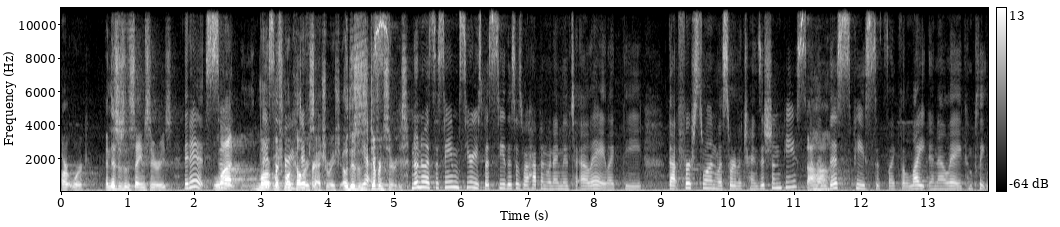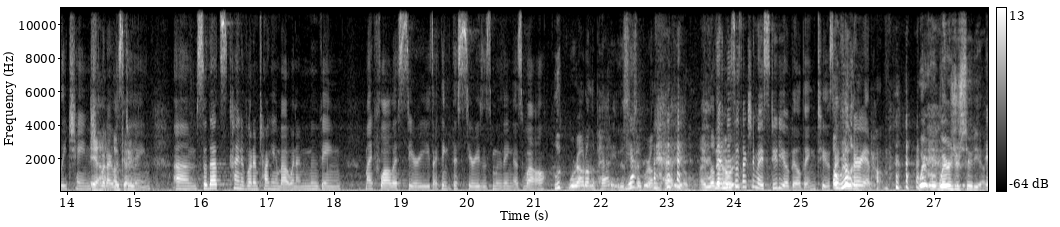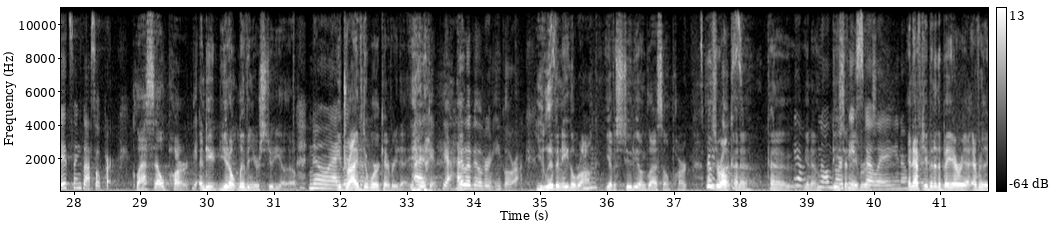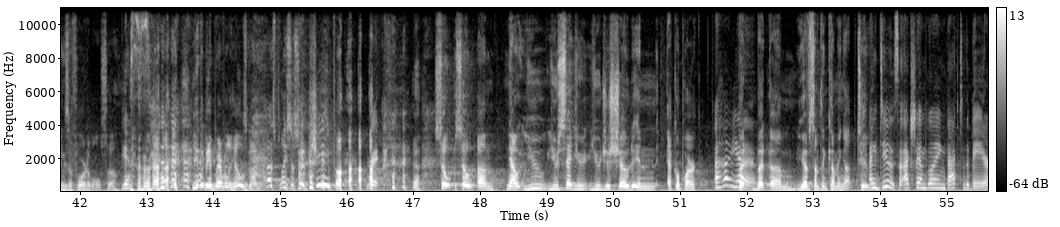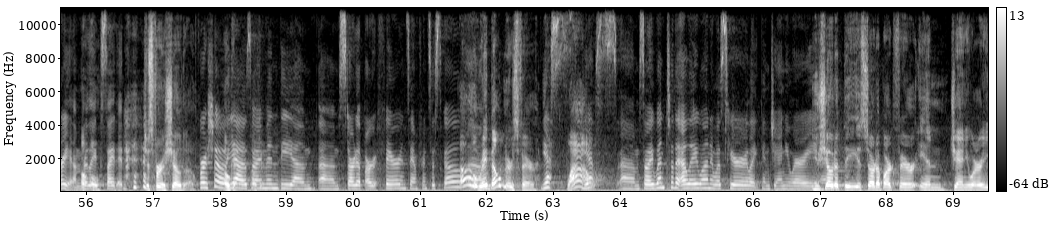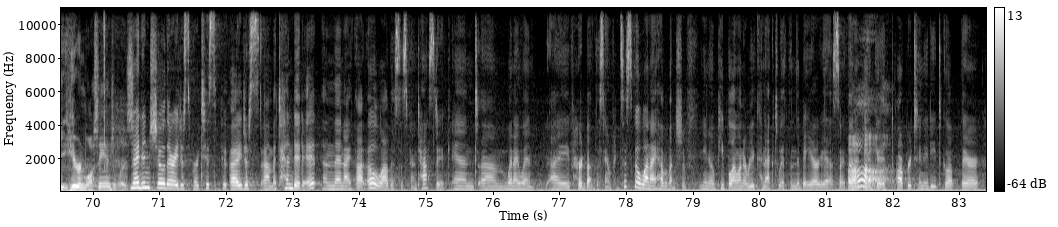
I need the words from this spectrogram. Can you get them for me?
artwork, and this is the same series. It is. A So lot more, much more color different. saturation. Oh, this is a different series. No, no, it's the same series, but see, this is what happened when I moved to LA. Like the that first one was sort of a transition piece, and Uh-huh. then this piece, it's like the light in LA completely changed Yeah, what I was okay. doing. Um, so that's kind of what I'm talking about when I'm moving my flawless series. I think this series is moving as well. Look, we're out on the patio. This Yeah. looks like we're on the patio. I love it. Then Are this is actually my studio building too, so Oh, I feel very at home. where, where's your studio? it's in Glassell Park. Glassell Park. And you, you don't live in your studio though. No, I You drive in- to work every day. I do. Yeah, I live over in Eagle Rock. You live in Eagle Rock. You have a studio in Glassell Park. Those Mm-hmm. pretty are all kind of kind of Yeah, you know no, decent northeast neighborhoods. LA, you know. And after you've been in the Bay Area, everything's affordable. So Yes. you could be in Beverly Hills going, "Ah, this place is so cheap. right. Yeah. So so um, now you you said you you just showed in Echo Park. Uh-huh, yeah. But but um, you have something coming up too. I do. So actually, I'm going back to the Bay Area. I'm really Uh-oh. excited. just for a show though. For a show, Okay, yeah. So okay. I'm in the um, um, Startup Art Fair in San Francisco. Oh, Um, Ray Beldner's fair. Yes. Wow. Yes. Um, so I went to the LA one. It was here like in January. You showed at the Startup Art Fair in January here in Los Angeles. No, I didn't show there. I just participated. I just um, attended it, and then I thought, oh wow, this is fantastic. And um, when I went, I heard about the San Francisco one. I have a bunch of you know people I want to reconnect with in the Bay Area, so I thought it'd be a Ah. good opportunity to go up there.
